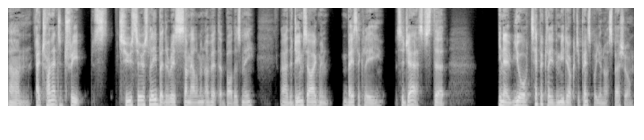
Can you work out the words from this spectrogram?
um, I try not to treat too seriously, but there is some element of it that bothers me. Uh, the doomsday argument basically suggests that you know you're typically the mediocrity principle you're not special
